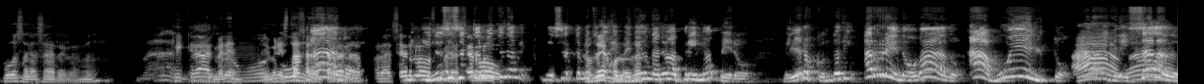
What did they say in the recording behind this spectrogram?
Hugo Salazar, ¿no? Qué crack, primer- con Hugo- primer Hugo estándar. Salazar, para Y hacerlo, no es para hacerlo... exactamente una, no es exactamente Los una los nueva prima, pero Milagros Condori ha renovado, ha vuelto, ha Ah, regresado.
